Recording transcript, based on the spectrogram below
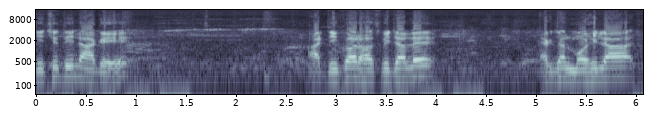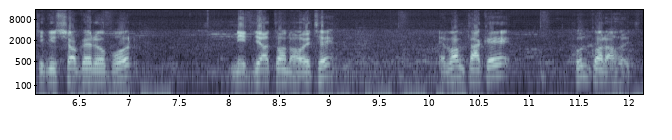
কিছুদিন আগে আরজিকর হসপিটালে একজন মহিলা চিকিৎসকের ওপর নির্যাতন হয়েছে এবং তাকে খুন করা হয়েছে।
